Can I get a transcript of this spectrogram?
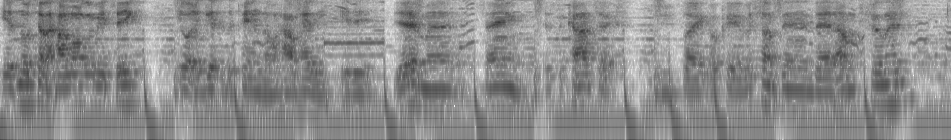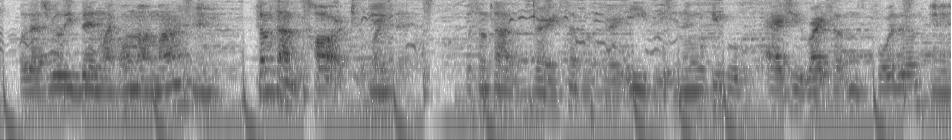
there's no telling how long it may take. You know, I guess it depends on how heavy it is. Yeah, man. Same. It's the context. It's like, okay, if it's something that I'm feeling or that's really been like on my mind, Mhm. sometimes it's hard to write Mhm. that. But sometimes it's very simple, it's very easy. And then when people actually write something for them, Mhm.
